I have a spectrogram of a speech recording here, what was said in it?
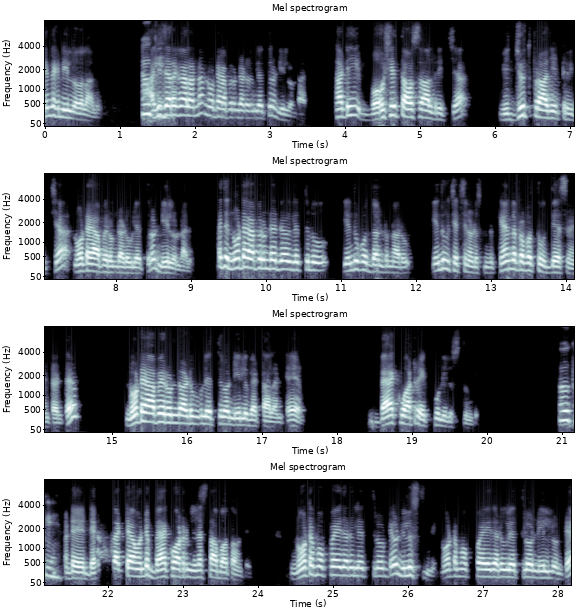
కిందకి నీళ్ళు వదలాలి. అది జరగాలన్నా నూట యాభై రెండు అడుగుల ఎత్తులో నీళ్ళు ఉండాలి. కాబట్టి భవిష్యత్ అవసరాల రీత్యా విద్యుత్ ప్రాజెక్టు రీత్యా నూట యాభై రెండు అడుగుల ఎత్తులో నీళ్ళు ఉండాలి. అయితే నూట యాభై రెండు అడుగుల ఎత్తులు ఎందుకు వద్దంటున్నారు? ఎందుకు చర్చ నడుస్తుంది? కేంద్ర ప్రభుత్వ ఉద్దేశం ఏంటంటే నూట యాభై రెండు అడుగుల ఎత్తులో నీళ్ళు పెట్టాలంటే బ్యాక్ వాటర్ ఎక్కువ నిలుస్తుంది. ఓకే. అంటే డ్యామ్ కట్టామంటే బ్యాక్ వాటర్ నిలుస్తా పోతా ఉంటుంది. నూట ముప్పై ఐదు అడుగుల ఎత్తులో ఉంటే నిలుస్తుంది. నూట ముప్పై ఐదు అడుగుల ఎత్తులో నీళ్ళు ఉంటే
